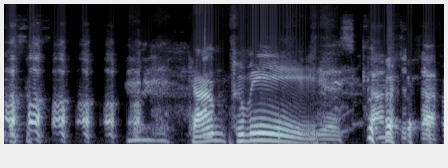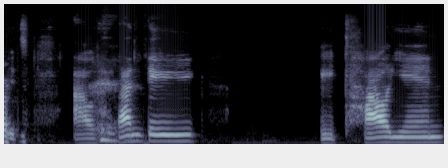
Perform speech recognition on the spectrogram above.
Come to me. yes, come to that. It's authentic Italian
